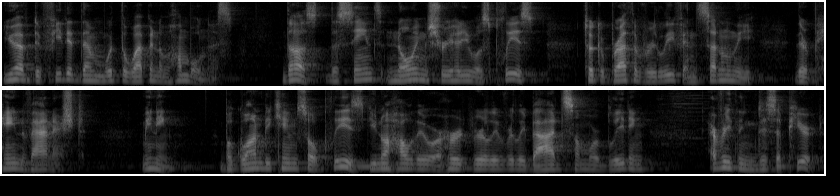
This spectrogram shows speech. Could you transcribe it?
you have defeated them with the weapon of humbleness. Thus, the saints, knowing Srihari was pleased, took a breath of relief and suddenly their pain vanished. Meaning, Bhagwan became so pleased. You know how they were hurt really, really bad, some were bleeding. Everything disappeared.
